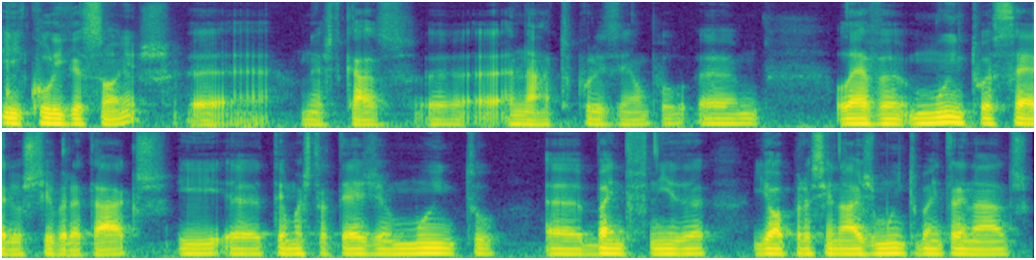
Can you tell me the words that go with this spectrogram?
e coligações, uh, neste caso uh, a NATO, por exemplo, um, leva muito a sério os ciberataques e uh, tem uma estratégia muito bem definida e operacionais muito bem treinados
